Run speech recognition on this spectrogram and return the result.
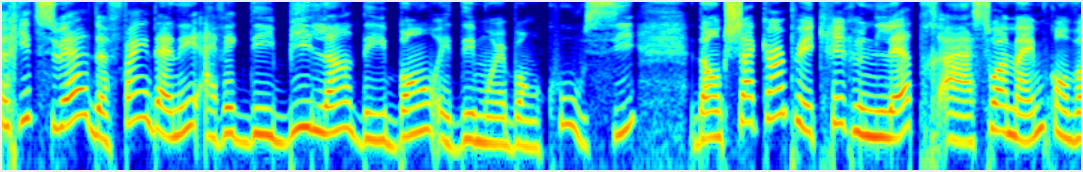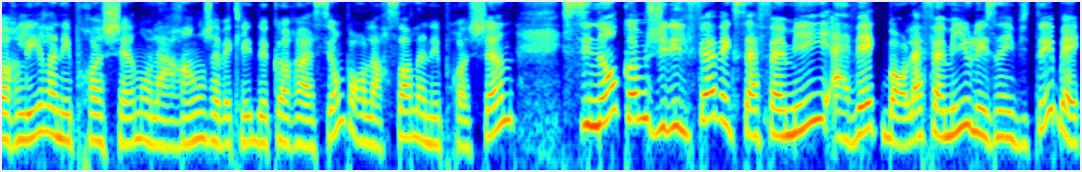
un rituel de fin d'année avec des bilans des bons et des moins bons coups aussi. Donc, chacun peut écrire une lettre à soi-même qu'on va relire l'année prochaine. On l'arrange avec les décorations, on la ressort l'année prochaine. Sinon, comme Julie le fait avec sa famille, avec bon la famille ou les invités, ben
